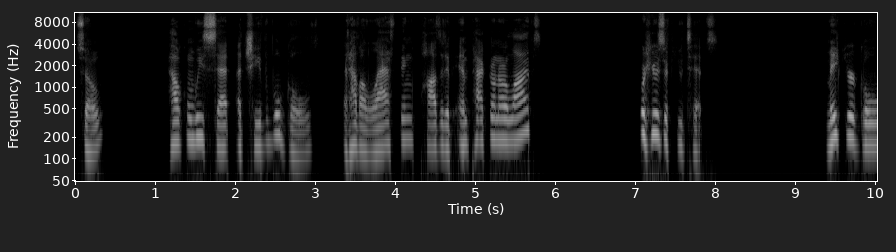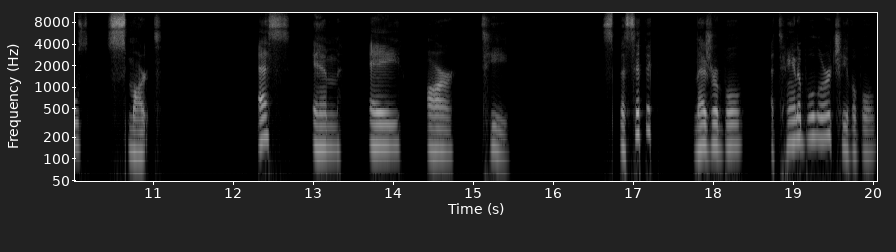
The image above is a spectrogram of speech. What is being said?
So, how can we set achievable goals that have a lasting positive impact on our lives? Well, here's a few tips. Make your goals SMART. S M A R T. Specific, measurable, attainable or achievable,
